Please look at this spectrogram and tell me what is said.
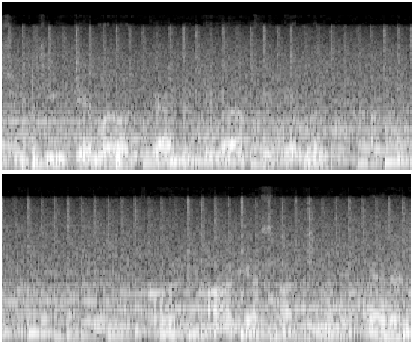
स्विचिंग टेबल और कैजर के टेबल और आ गया साथ हमारे पैरल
